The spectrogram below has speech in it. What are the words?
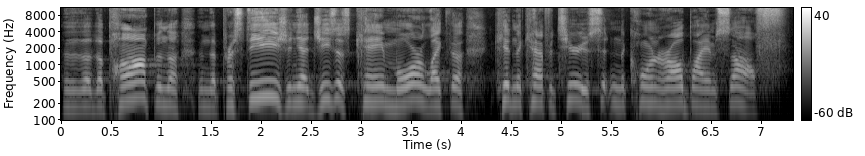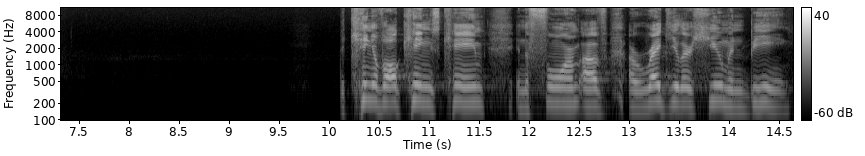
the, the pomp and the, and the prestige. And yet Jesus came more like the kid in the cafeteria sitting in the corner all by himself. The king of all kings came in the form of a regular human being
